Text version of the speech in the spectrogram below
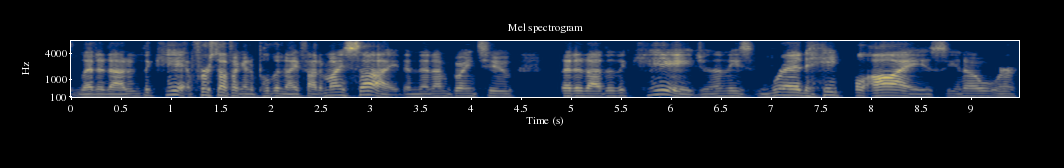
let it out of the cage. First off, I'm going to pull the knife out of my side, and then I'm going to let it out of the cage. And then these red, hateful eyes, you know, were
